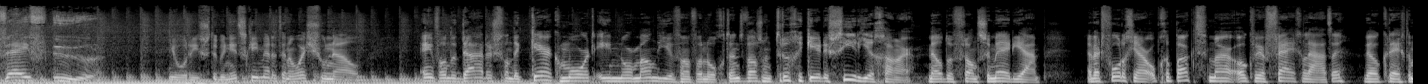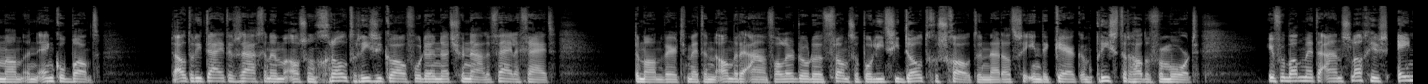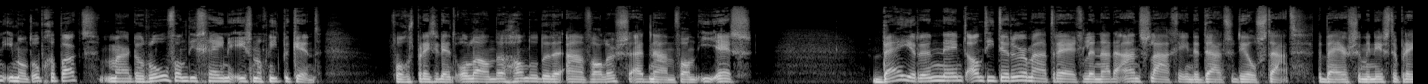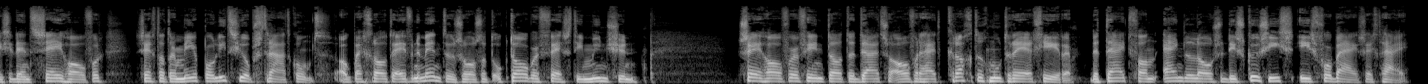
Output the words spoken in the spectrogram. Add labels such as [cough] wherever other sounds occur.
Vijf uur. Joris Stubenitski met het NOS-journaal. Een van de daders van de kerkmoord in Normandië van vanochtend... was een teruggekeerde Syriëganger, melden Franse media. Hij werd vorig jaar opgepakt, maar ook weer vrijgelaten. Wel kreeg de man een enkelband. De autoriteiten zagen hem als een groot risico voor de nationale veiligheid. De man werd met een andere aanvaller door de Franse politie doodgeschoten... nadat ze in de kerk een priester hadden vermoord... In verband met de aanslag is één iemand opgepakt, maar de rol van diegene is nog niet bekend. Volgens president Hollande handelden de aanvallers uit naam van IS. Beieren neemt antiterreurmaatregelen na de aanslagen in de Duitse deelstaat. De Beierse minister-president Seehofer zegt dat er meer politie op straat komt. Ook bij grote evenementen zoals het Oktoberfest in München. Seehofer vindt dat de Duitse overheid krachtig moet reageren. De tijd van eindeloze discussies is voorbij, zegt hij.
